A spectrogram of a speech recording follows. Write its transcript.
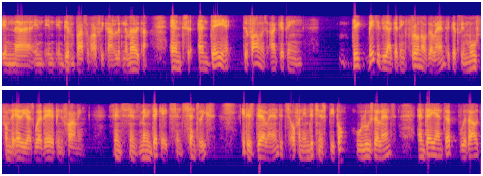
in, uh, in, in, in different parts of Africa and Latin America, and and they the farmers are getting they basically are getting thrown off the land. They get removed from the areas where they have been farming since since many decades, since centuries. It is their land. It's often indigenous people who lose their land, and they end up without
